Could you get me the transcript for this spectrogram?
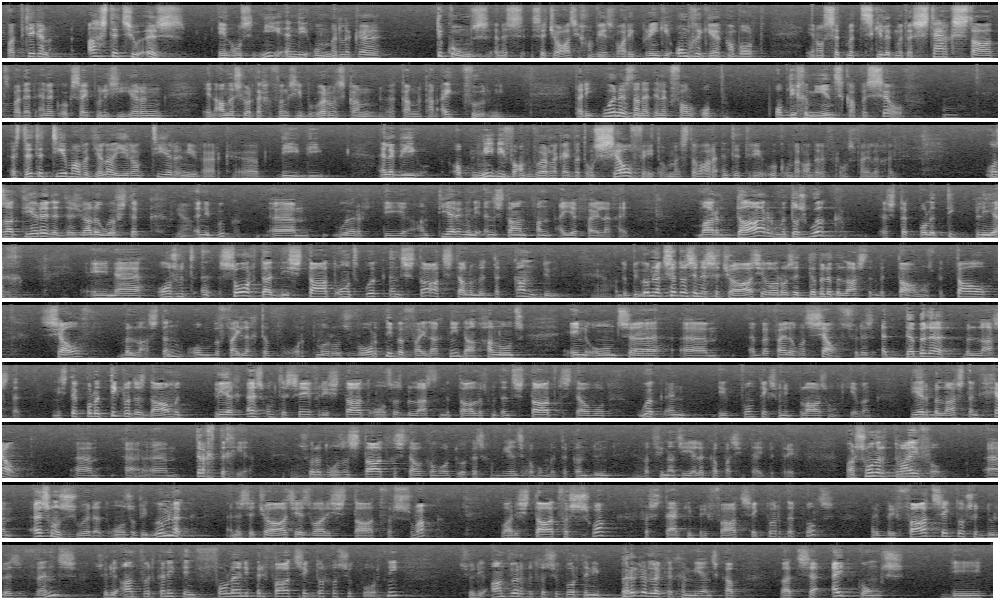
Wat beteken as dit so is en ons nie in die onmiddellike toekoms in 'n situasie gaan wees waar die prentjie omgekeer kan word en ons sit met skielik met 'n sterk staat wat uiteindelik ook sy polisieering en ander soorte funksie behoorlik kan kan kan uitvoer nie. Dat die onus dan uiteindelik val op op die gemeenskappe self. Is dit 'n tema wat julle hier hanteer in die werk? Uh die die eintlik die op nie die verantwoordelikheid wat ons self het om as te ware in te tree ook onder andere vir ons veiligheid. Ons hanteer dit, dit is wel 'n hoofstuk Ja. in die boek ehm um, oor die hantering en die instaan van eie veiligheid. Maar daar moet ons ook 'n stuk politiek pleeg en uh ons moet uh, sorg dat die staat ons ook in staat stel om dit te kan doen. Ja. Want op die oomblik sit ons in 'n situasie waar ons 'n dubbele belasting betaal. Ons betaal self belasting om beveilig te word, maar ons word nie beveilig nie, dan gaan ons en ons uh ehm um, beveilig onsself. So dis 'n dubbele belasting. En die stuk politiek wat ons daar moet pleeg is om te sê vir die staat ons as belastingbetalers moet in staat gestel word ook in die konteks van die plaasomgewing deur belastinggeld ehm um, uh, ehm um, terug te gee Ja. sodat ons in staat gestel kan word ook as gemeenskap om dit te kan doen Ja. wat finansiële kapasiteit betref. Maar sonder twyfel ehm um, is ons so dat ons op die oomblik in 'n situasie is waar die staat verswak. Waar die staat verswak, versterk die privaat sektor dikwels. Maar die privaat sektor se doel is wins, so die antwoord kan nie ten volle in die privaat sektor gesoek word nie. So die antwoord moet gesoek word in die burgerlike gemeenskap wat se uitkoms die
